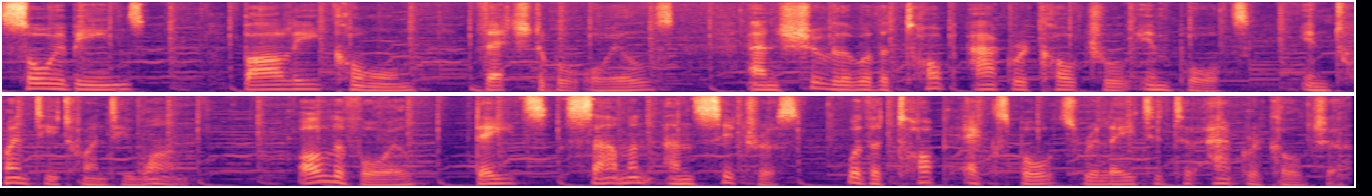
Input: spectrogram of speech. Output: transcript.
soybeans, barley, corn, vegetable oils, and sugar were the top agricultural imports in 2021. Olive oil, dates, salmon and citrus were the top exports related to agriculture.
